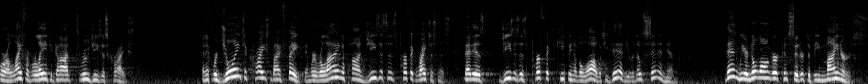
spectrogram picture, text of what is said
for a life of relating to God through Jesus Christ. And if we're joined to Christ by faith and we're relying upon Jesus' perfect righteousness, that is, Jesus' perfect keeping of the law, which he did, he was no sin in him, then we are no longer considered to be minors.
